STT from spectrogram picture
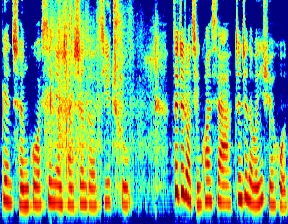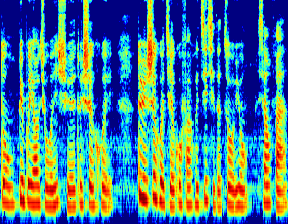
变成过信念产生的基础。在这种情况下，真正的文学活动并不要求文学对社会、对于社会结构发挥积极的作用。相反，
